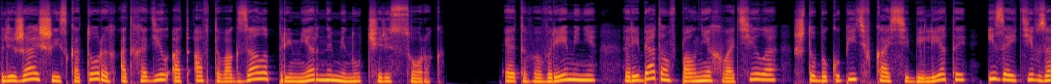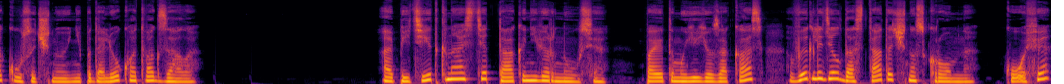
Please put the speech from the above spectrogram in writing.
ближайший из которых отходил от автовокзала примерно минут через сорок. Этого времени ребятам вполне хватило, чтобы купить в кассе билеты и зайти в закусочную неподалеку от вокзала. Аппетит к Насте так и не вернулся, поэтому ее заказ выглядел достаточно скромно. Кофе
